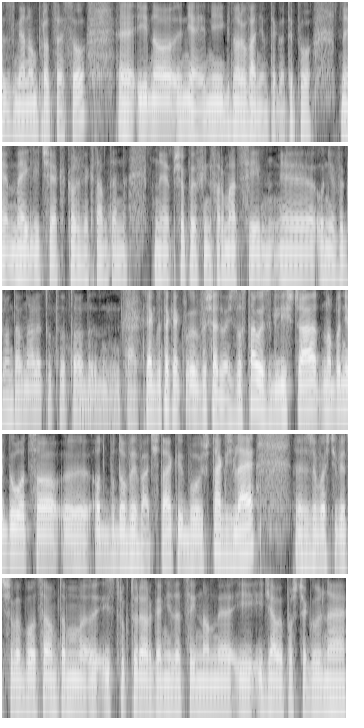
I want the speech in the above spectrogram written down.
zmianą procesu i no nie, nie ignorowaniem tego typu maili, czy jakkolwiek tam ten przepływ informacji u nich wyglądał, no ale to, to, to Tak. jakby tak jak wyszedłeś, zostały z gliszcza, no bo nie było co odbudowywać, tak? Było już tak źle, że właściwie trzeba było całą tą y, i strukturę organizacyjną y, i, i działy poszczególne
